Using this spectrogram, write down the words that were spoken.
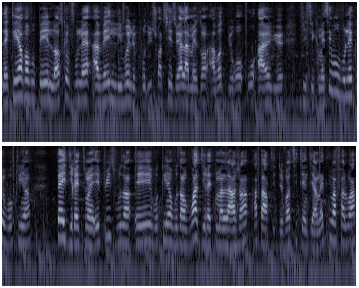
les clients vont vous payer lorsque vous leur avez livré le produit soit chez eux à la maison, à votre bureau ou à un lieu physique. Mais si vous voulez que vos clients payent directement et puis vous en, et vos clients vous envoient directement l'argent à partir de votre site internet, il va falloir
